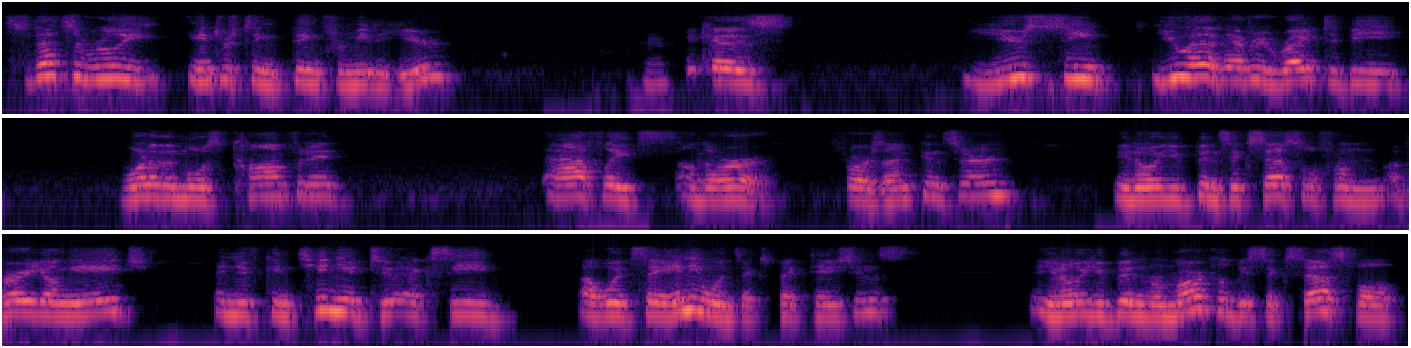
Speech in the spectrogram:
so that's a really interesting thing for me to hear. Mm-hmm. because you seem you have every right to be one of the most confident athletes on the earth, as far as I'm concerned. You know, you've been successful from a very young age, and you've continued to exceed, I would say, anyone's expectations. You know, you've been remarkably successful.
